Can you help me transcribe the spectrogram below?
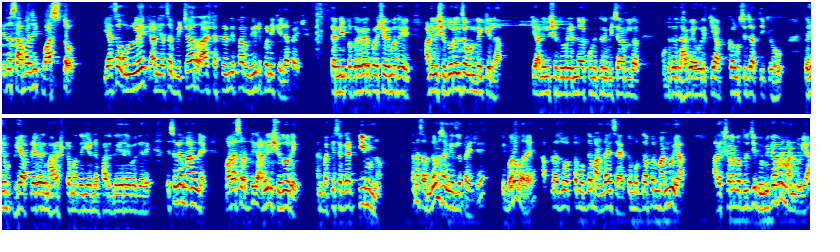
याचं सामाजिक वास्तव याचा उल्लेख आणि याचा विचार राज ठाकरेंनी फार नीटपणे केला पाहिजे. त्यांनी पत्रकार परिषदेमध्ये अनिल शिदोरेंचा उल्लेख केला की अनिल शिदोरेंना कुणीतरी विचारलं कुठेतरी धाब्यावर की आप कौन से जाती के हो. तर हे हे आपल्याकडे महाराष्ट्रामध्ये येणं फार गैर आहे वगैरे. हे सगळं मान्य आहे. मला असं वाटतं की अनिल शिदोरे आणि बाकी सगळ्या टीमनं त्यांना समजावून सांगितलं पाहिजे की बरोबर आहे आपला जो आता मुद्दा मांडायचा आहे तो मुद्दा आपण मांडूया. आरक्षणाबद्दलची भूमिका पण मांडूया.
